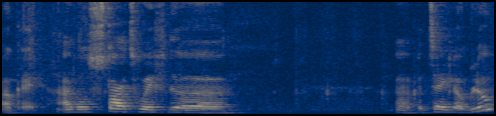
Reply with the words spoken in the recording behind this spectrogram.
Okay, I will start with the uh, Phthalo blue.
